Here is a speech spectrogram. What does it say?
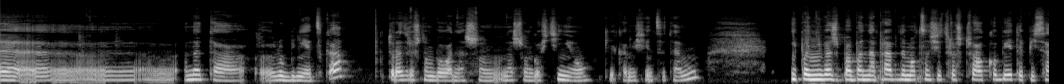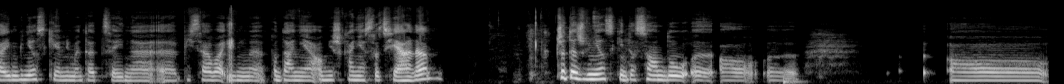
e, Aneta Lubniecka, która zresztą była naszą, naszą gościnią kilka miesięcy temu. I ponieważ baba naprawdę mocno się troszczyła o kobiety, pisała im wnioski alimentacyjne, e, pisała im podania o mieszkania socjalne, czy też wnioski do sądu e, o, e, o,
